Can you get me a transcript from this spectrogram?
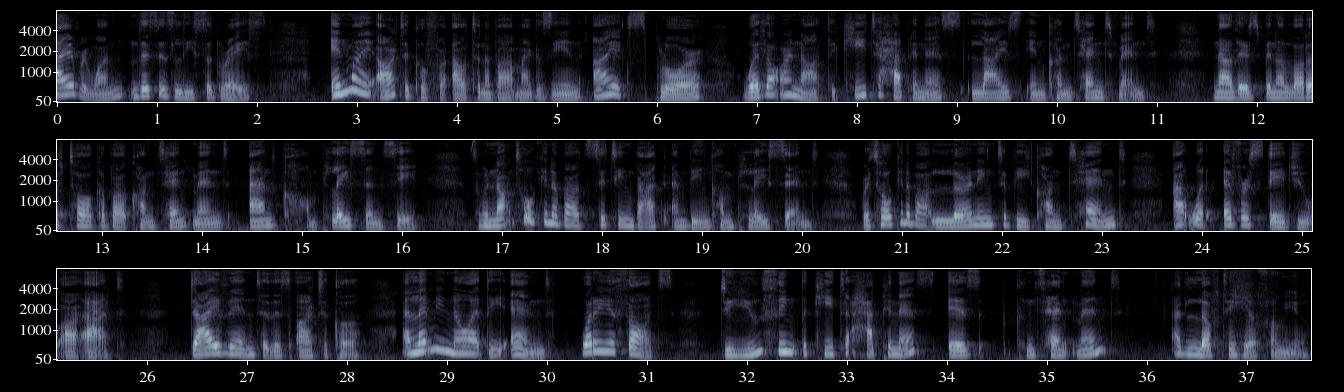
Hi everyone, this is Lisa Grace. In my article for Out and About magazine, I explore whether or not the key to happiness lies in contentment. Now, there's been a lot of talk about contentment and complacency. So, we're not talking about sitting back and being complacent. We're talking about learning to be content at whatever stage you are at. Dive into this article and let me know at the end what are your thoughts? Do you think the key to happiness is contentment? I'd love to hear from you.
